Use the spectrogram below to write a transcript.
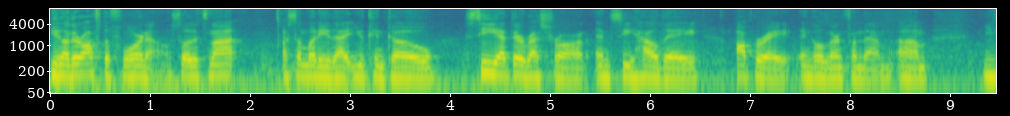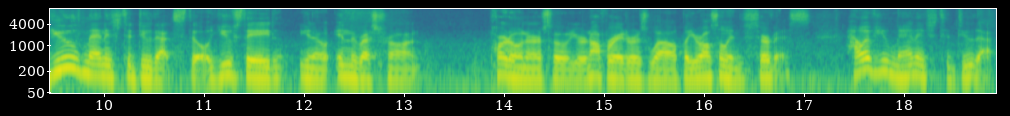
you know they're off the floor now so it's not somebody that you can go see at their restaurant and see how they operate and go learn from them um, you've managed to do that still you've stayed you know in the restaurant part owner so you're an operator as well but you're also in service how have you managed to do that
